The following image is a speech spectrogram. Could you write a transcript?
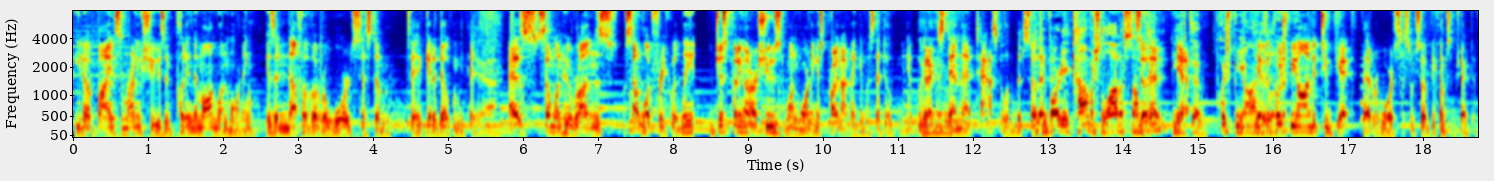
you know buying some running shoes and putting them on one morning is enough of a reward system to get a dopamine hit. Yeah. As someone who runs somewhat frequently, just putting on our shoes one morning is probably not going to give us that dopamine hit. We're going to mm-hmm. extend that task a little bit so if that you've already accomplished a lot of something, so that, you yeah. have to push beyond. You have to push bit. beyond it to get that reward system, so it becomes subjective.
